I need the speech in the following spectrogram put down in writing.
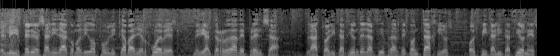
El Ministerio de Sanidad, como digo, publicaba ayer jueves, mediante rueda de prensa, la actualización de las cifras de contagios, hospitalizaciones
